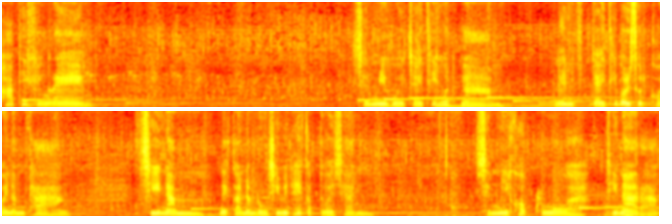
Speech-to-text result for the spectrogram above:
ภาพที่แข็งแรง ฉันมีหัวใจที่งดงาม และมีจิตใจที่บริสุทธิ์คอยนำทาง ชี้นำในการดำรงชีวิตให้กับตัวฉัน ฉันมีครอบครัวที่น่ารัก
